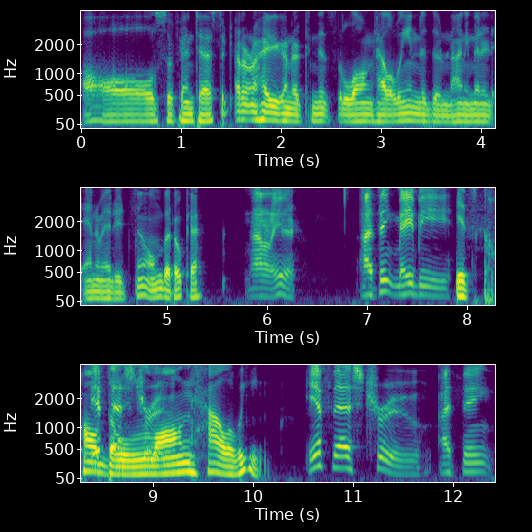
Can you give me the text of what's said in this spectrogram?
Also fantastic. I don't know how you're going to condense the long Halloween into a 90 minute animated film, but okay. I don't either. I think maybe It's called the true. Long Halloween. if that's true, I think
